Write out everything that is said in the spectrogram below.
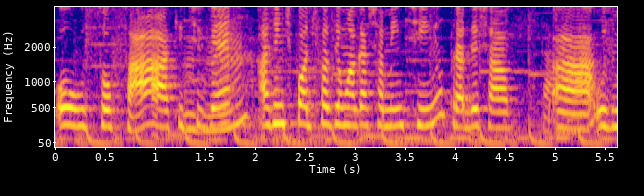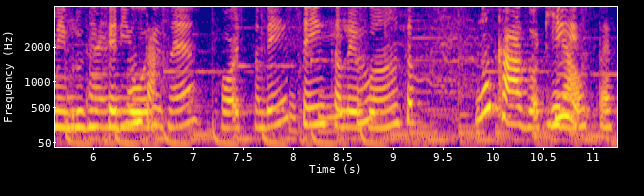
ou o sofá que tiver. A gente pode fazer um agachamentinho para deixar a- os membros Sentar e inferiores, levantar. né? Forte também. Perfeito. Senta, levanta. No caso aqui, Virar os pés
